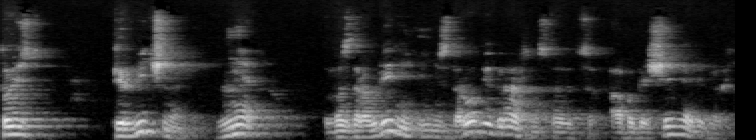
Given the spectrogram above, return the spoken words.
То есть первично не выздоровление и не здоровье граждан ставится, а обогащение олигархии.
